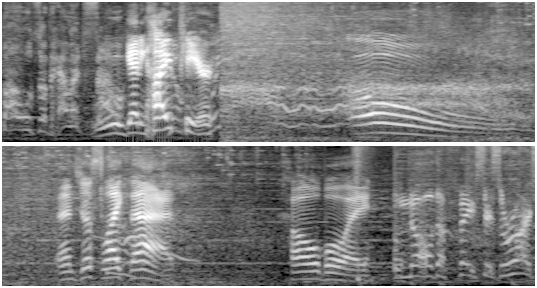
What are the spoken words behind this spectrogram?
bowels of hell itself. Ooh, getting hype here. Oh. And just like that. Oh boy. No, the face is right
